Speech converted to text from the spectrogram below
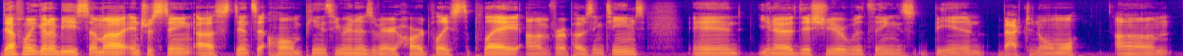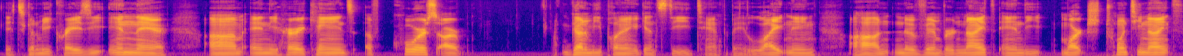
definitely going to be some uh, interesting uh, stints at home. PNC Arena is a very hard place to play um, for opposing teams, and you know this year with things being back to normal, um, it's going to be crazy in there. Um, and the Hurricanes, of course, are going to be playing against the Tampa Bay Lightning on November 9th and the March 29th,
